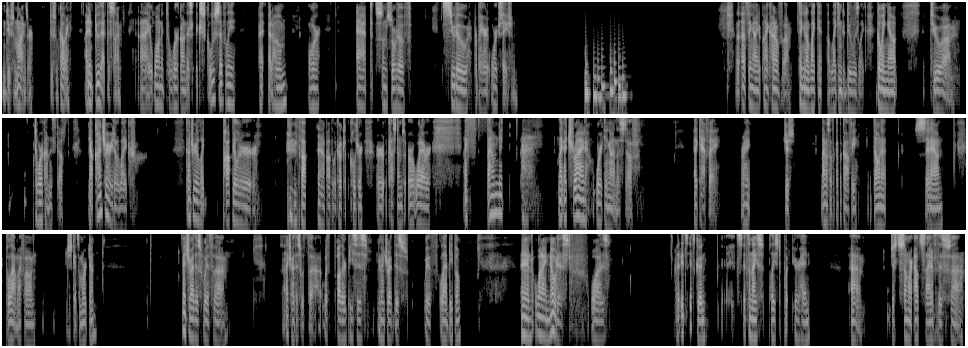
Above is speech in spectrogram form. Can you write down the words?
and do some lines or do some coloring. I didn't do that this time. I wanted to work on this exclusively at, at home or at some sort of pseudo prepared workstation. A thing I, I kind of uh, taken a, like, a liking to do is like going out to uh, to work on this stuff. Now, contrary to like contrary to like popular pop, uh, popular culture or customs or whatever. I found it like I tried working on this stuff at a cafe, right? Just buy myself a cup of coffee, a donut, sit down, pull out my phone, just get some work done. I tried this with uh, I tried this with uh, with other pieces, and I tried this with Lab Depot. And what I noticed was that it's it's good. It's it's a nice place to put your head. Uh, just somewhere outside of this, uh,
